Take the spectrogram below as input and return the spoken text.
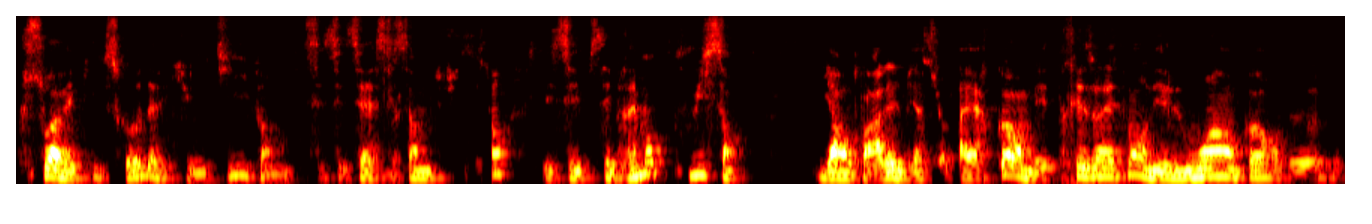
soit avec Xcode, avec Unity, enfin, c'est assez simple d'utilisation, et c'est vraiment puissant. Il y a en parallèle, bien sûr, AirCore, mais très honnêtement, on est loin encore de,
